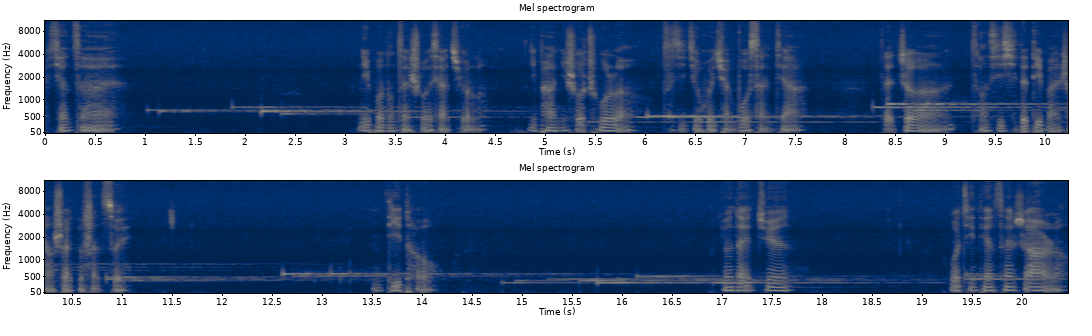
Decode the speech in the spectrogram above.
现在，你不能再说下去了。你怕你说出了，自己就会全部散架，在这脏兮兮的地板上摔个粉碎。你低头。牛奶君，我今天三十二了。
